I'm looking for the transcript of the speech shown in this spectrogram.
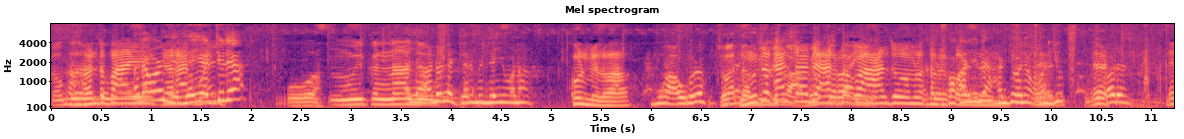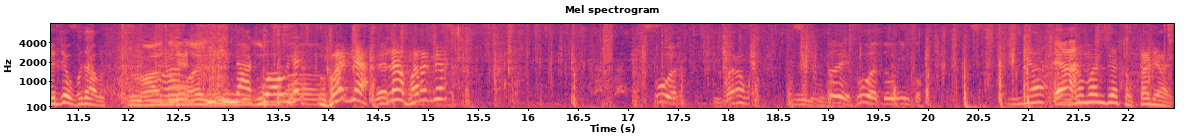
ખબર તો લ્યા. કણ ના મને. કોણ મેલવા હું આવું જો હું તો ખાલી તમે હાથ પકડો, હાલ જો હમણાં ખબર પડી લે, પડે. ને. હળો. લેજો ઊભા થાવ. મારે તો ભાઈ પીજી આવું છે. ઊભા લે લે, લે, ઓ બરાબર. ઓય, હું હતું ઇમ કો લે, દે તો દેવાય.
